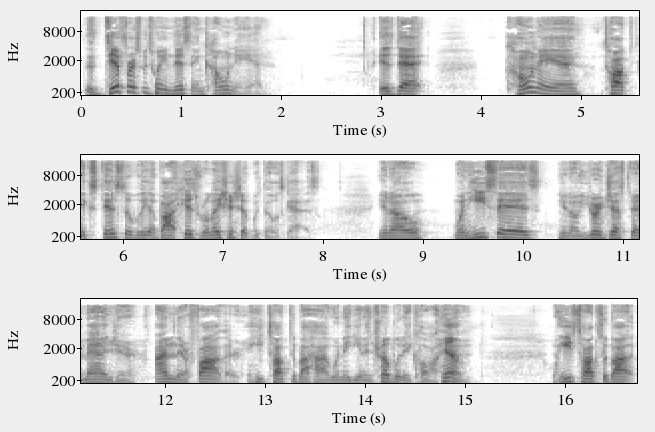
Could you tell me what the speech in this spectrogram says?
The difference between this and Konnan is that Konnan talked extensively about his relationship with those guys. You know, when he says, you know, you're just their manager, I'm their father, and he talked about how when they get in trouble, they call him. When he talks about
